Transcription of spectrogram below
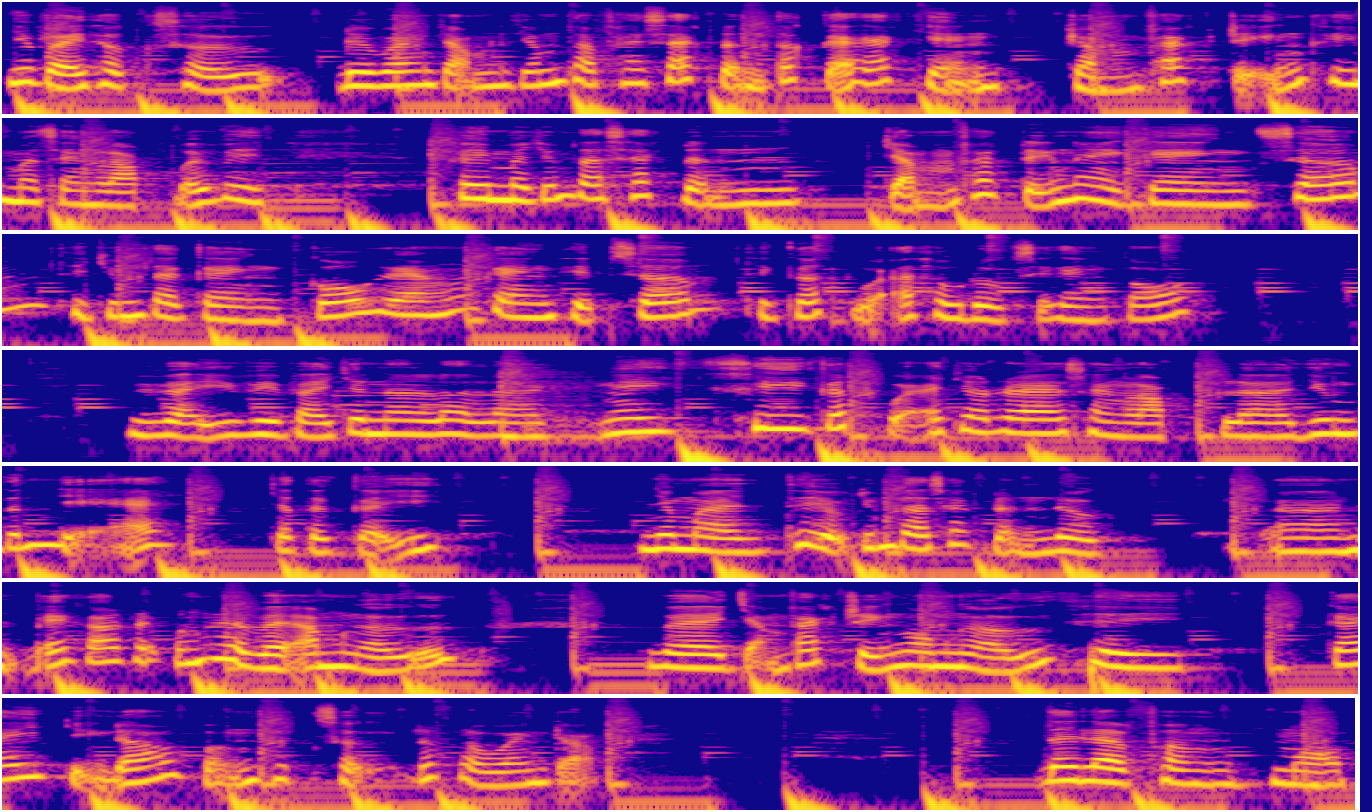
Như vậy thực sự, điều quan trọng là chúng ta phải xác định tất cả các dạng chậm phát triển khi mà sàng lọc, bởi vì khi mà chúng ta xác định chậm phát triển này càng sớm thì chúng ta càng cố gắng, can thiệp sớm thì kết quả thu được sẽ càng tốt vì vậy vì vậy cho nên là là ngay khi kết quả cho ra sàng lọc là dương tính giả cho tự kỷ. Nhưng mà thí dụ chúng ta xác định được à, bé có vấn đề về âm ngữ về chậm phát triển ngôn ngữ thì cái chuyện đó vẫn thực sự rất là quan trọng. Đây là phần 1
